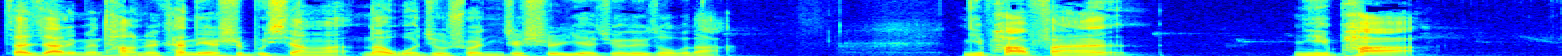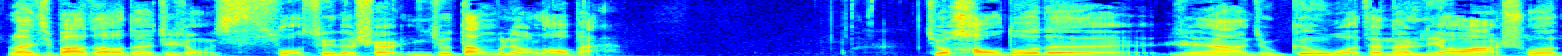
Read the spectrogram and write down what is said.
在家里面躺着看电视不香啊？那我就说你这事业绝对做不大。你怕烦，你怕。乱七八糟的这种琐碎的事儿，你就当不了老板。就好多的人啊，就跟我在那聊啊，说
